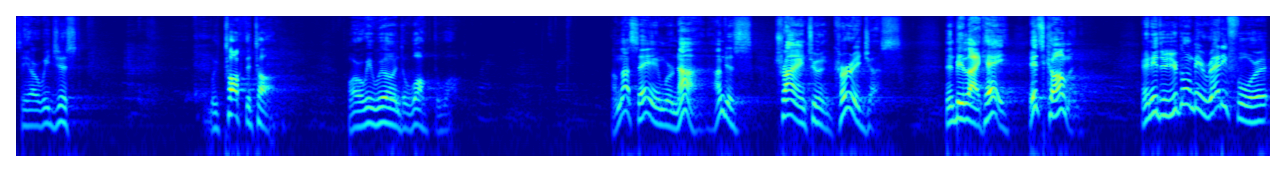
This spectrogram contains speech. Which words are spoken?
See, are we just, we talk the talk, or are we willing to walk the walk? I'm not saying we're not. I'm just trying to encourage us and be like, hey, it's coming. And either you're going to be ready for it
